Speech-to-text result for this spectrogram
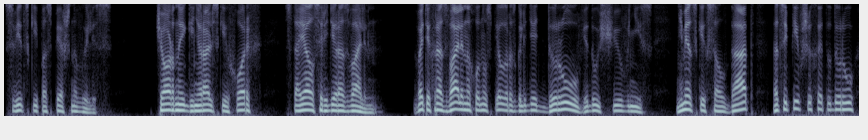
Свицкий поспешно вылез. Черный генеральский хорх стоял среди развалин. В этих развалинах он успел разглядеть дыру, ведущую вниз, немецких солдат, оцепивших эту дыру —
